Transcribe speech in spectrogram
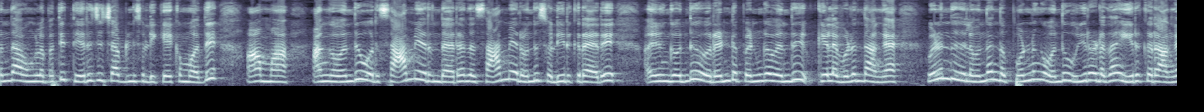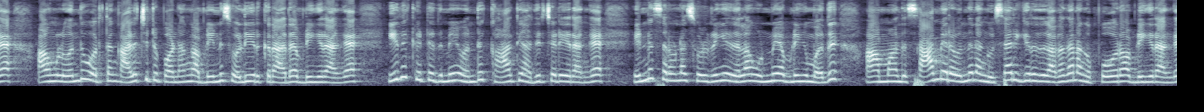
வந்து அவங்கள பற்றி தெரிஞ்சிச்சா அப்படின்னு சொல்லி கேட்கும்போது ஆமாம் அங்கே வந்து ஒரு சாமியார் இருந்தார். அந்த சாமியார் வந்து சொல்லியிருக்கிறாரு இங்கே வந்து ஒரு ரெண்டு பெண்கள் வந்து கீழே விழுந்தாங்க. விழுந்ததில் வந்து அந்த பொண்ணுங்க வந்து உயிரோட தான் இருக்கிறாங்க. அவங்கள வந்து ஒருத்தங்க அழைச்சிட்டு போனாங்க அப்படின்னு சொல்லியிருக்கிறாரு அப்படிங்கிறாங்க. இது கிட்டதுமே வந்து காத்தி அதிர்ச்சி அடைகிறாங்க என்ன சரவணா சொல்கிறீங்க இதெல்லாம் உண்மை அப்படிங்கும்போது ஆமாம் அந்த சாமியாரை வந்து நாங்கள் விசாரிக்கிறதுக்காக தான் நாங்கள் போகிறோம் அப்படிங்கிறாங்க.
